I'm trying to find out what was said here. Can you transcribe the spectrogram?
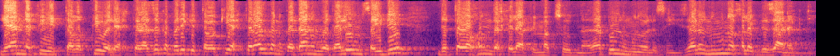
لان فيه التوقي والاحتراز کبه دې کې توقي احتراز د قدان متعلم صحیح دی د توهم د خلاف مقصود نه ټول نمونه ول صحیح زړه نمونه خلق د ځانک دي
